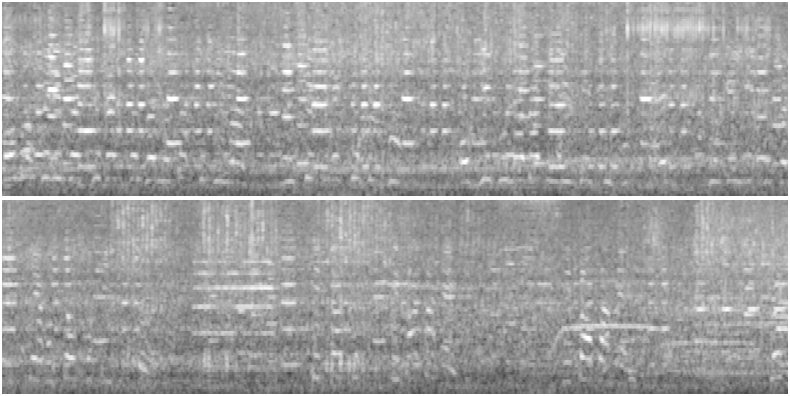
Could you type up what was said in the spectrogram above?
Pendant que les voitures restent dans le parc pilote, Monsieur le directeur de course, auriez-vous l'amabilité, s'il vous plaît, de réunir le commissaire au centre piste C'est pas, pas pareil. C'est pas pareil. Donc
